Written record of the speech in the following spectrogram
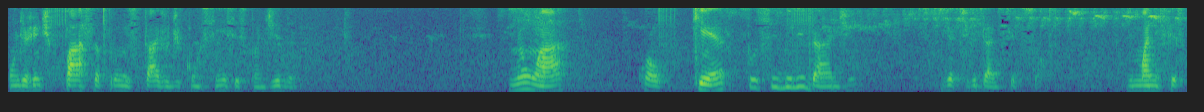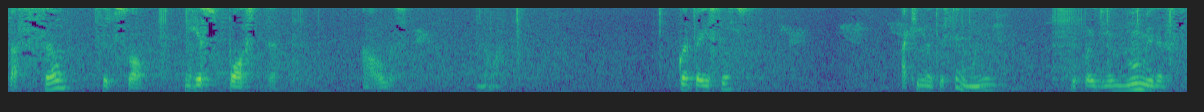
onde a gente passa por um estágio de consciência expandida, não há qualquer possibilidade de atividade sexual de manifestação sexual em resposta a algo assim. Não há. Quanto a isso, aqui meu testemunho, depois de inúmeras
